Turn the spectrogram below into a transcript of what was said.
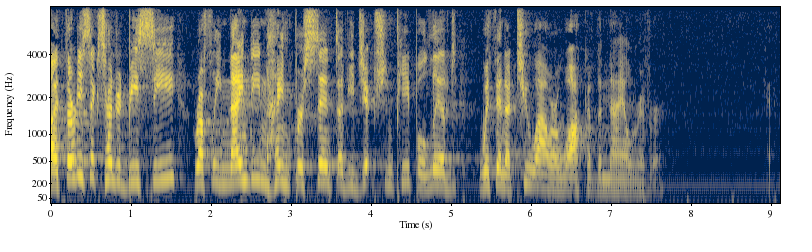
By 3600 BC, roughly 99% of Egyptian people lived within a two hour walk of the Nile River. Okay.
